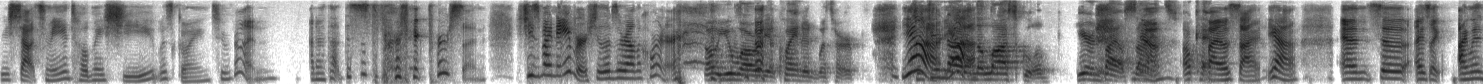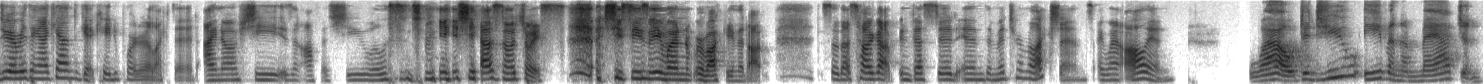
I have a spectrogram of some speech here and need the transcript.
reached out to me and told me she was going to run. And I thought, this is the perfect person. She's my neighbor. She lives around the corner. Oh, you were already acquainted with her. Yeah. you're not yeah. in the law school. You're in bioscience. Yeah, okay. Bioscience. Yeah. And so I was like, I'm going to do everything I can to get Katie Porter elected. I know if she is in office, she will listen to me. She has no choice. She sees me when we're walking the dog. So that's how I got invested in the midterm elections. I went all in. Wow. Did you even imagine?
